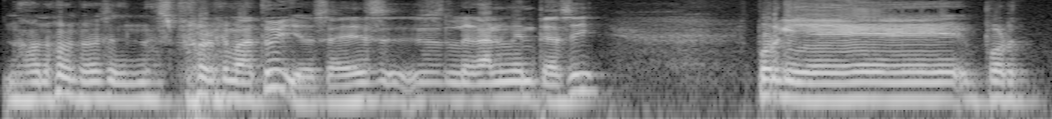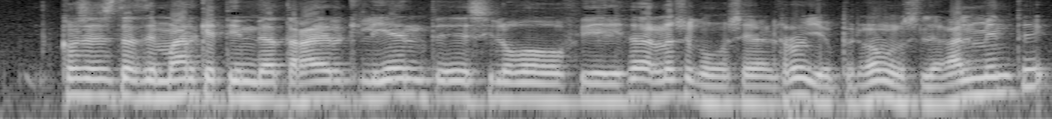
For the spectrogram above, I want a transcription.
No, no, no es, no es problema tuyo, o sea, es, legalmente así. Porque por cosas estas de marketing, de atraer clientes y luego fidelizar, no sé cómo será el rollo, pero vamos, legalmente,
